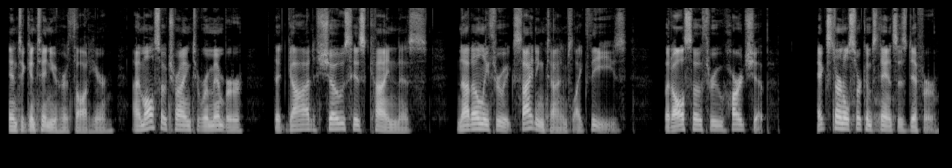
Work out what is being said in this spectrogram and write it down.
And to continue her thought here, I'm also trying to remember that God shows his kindness not only through exciting times like these, but also through hardship. External circumstances differ,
